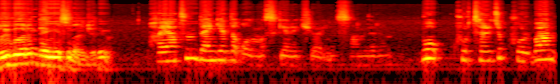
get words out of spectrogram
duyguların dengesi bence değil mi? Hayatın dengede olması gerekiyor insanların. Bu kurtarıcı, kurban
